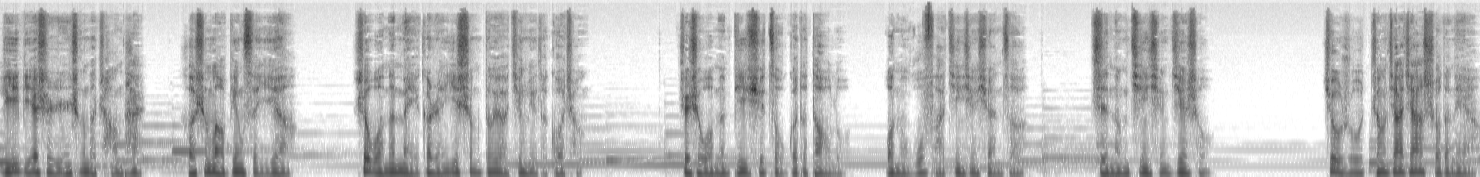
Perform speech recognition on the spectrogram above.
离别是人生的常态，和生老病死一样，是我们每个人一生都要经历的过程。这是我们必须走过的道路，我们无法进行选择，只能进行接受。就如张嘉佳说的那样，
